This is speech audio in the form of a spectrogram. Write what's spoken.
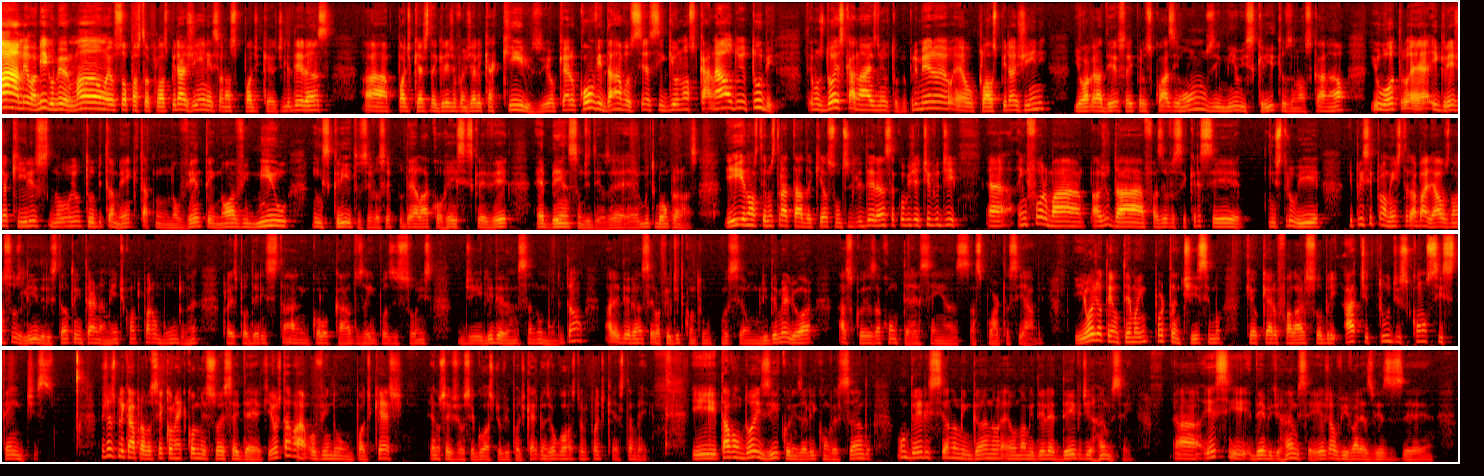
Olá, meu amigo, meu irmão, eu sou o pastor Klaus Piragini, esse é o nosso podcast de liderança, a podcast da Igreja Evangélica Quírios. E eu quero convidar você a seguir o nosso canal do YouTube. Temos dois canais no YouTube. O primeiro é o Klaus Piragini, e eu agradeço aí pelos quase 11 mil inscritos no nosso canal. E o outro é Igreja Quírios no YouTube também, que está com 99 mil inscritos. Se você puder lá correr e se inscrever, é bênção de Deus, é, é muito bom para nós. E nós temos tratado aqui assuntos de liderança com o objetivo de é, informar, ajudar, fazer você crescer, instruir e principalmente trabalhar os nossos líderes, tanto internamente quanto para o mundo, né? para eles poderem estarem colocados em posições de liderança no mundo. Então, a liderança, eu acredito, quanto você é um líder melhor, as coisas acontecem, as, as portas se abrem. E hoje eu tenho um tema importantíssimo que eu quero falar sobre atitudes consistentes. Deixa eu explicar para você como é que começou essa ideia aqui. Eu estava ouvindo um podcast, eu não sei se você gosta de ouvir podcast, mas eu gosto de ouvir podcast também. E estavam dois ícones ali conversando. Um deles, se eu não me engano, é o nome dele é David Ramsey. Ah, esse David Ramsey, eu já ouvi várias vezes é,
